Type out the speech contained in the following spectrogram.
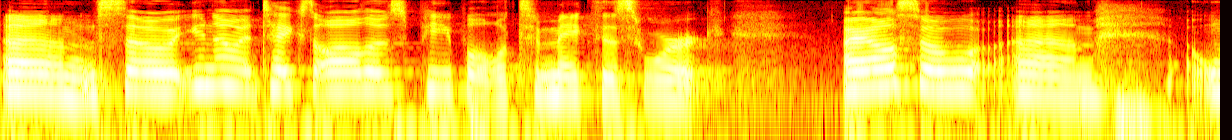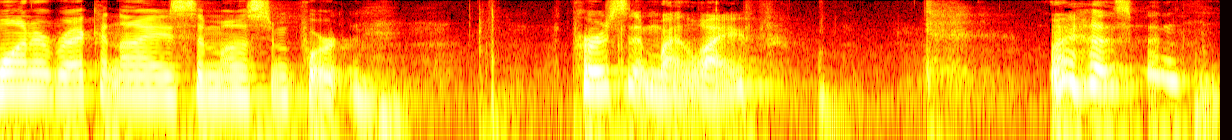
Um, so, you know, it takes all those people to make this work. I also um, want to recognize the most important person in my life my husband,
